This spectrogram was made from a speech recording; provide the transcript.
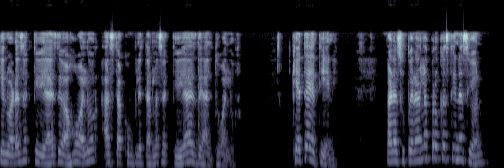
que no harás actividades de bajo valor hasta completar las actividades de alto valor. ¿Qué te detiene? Para superar la procrastinación,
